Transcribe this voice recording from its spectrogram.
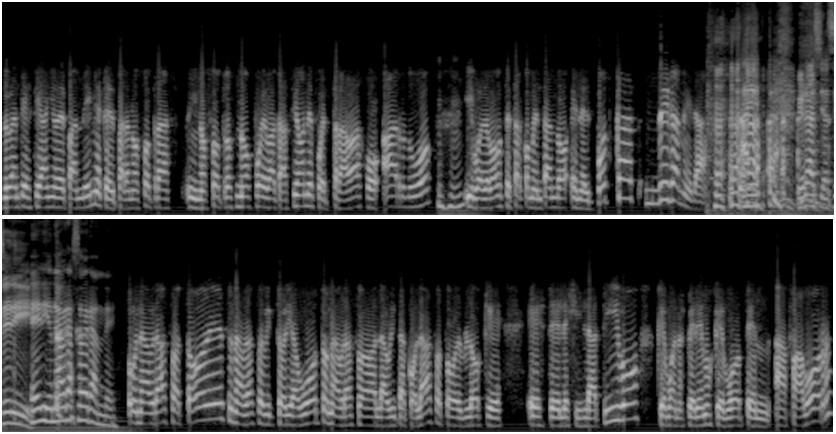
durante este año de pandemia, que para nosotras y nosotros no fue vacaciones, fue trabajo arduo. Y bueno, vamos a estar comentando en el podcast de Gamera. Ahí está. Gracias, Eri. Eri, un abrazo grande. Un abrazo a todos, un abrazo a Victoria Woto, un abrazo a Laurita Colazo, a todo el bloque este legislativo, que bueno, esperemos que voten a favor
